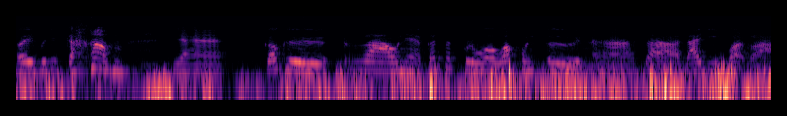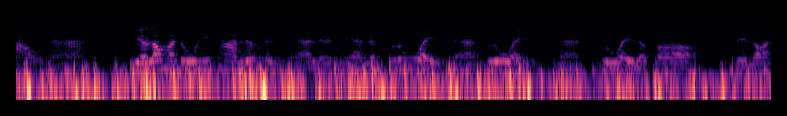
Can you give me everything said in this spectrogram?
เอ้ยพฤติกรรมยังไงก็คือเราเนี่ยก็จะกลัวว่าคนอื่นนะคะจะได้ดีกว่าเรานะคะ เดี๋ยวเรามาดูนิทานเรื่องหนึ่งนะคะเรื่องนิทานเรื่องกล้วยนะคะกล้วยนะกล้วยแล้วก็เมลอน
